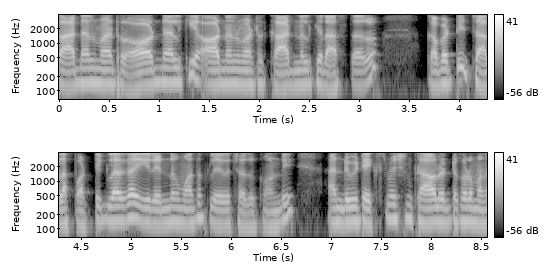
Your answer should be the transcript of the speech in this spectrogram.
కార్డినల్ మ్యాటర్ ఆర్డినల్కి ఆర్డినల్ మ్యాటర్ కార్డినల్కి రాస్తారు. కాబట్టి చాలా పర్టికులర్గా ఈ రెండు మాత్రం క్లియర్గా చదువుకోండి. అండ్ వీటి ఎక్స్ప్లెనేషన్ కావాలంటే కూడా మన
